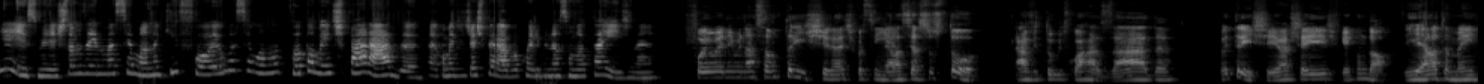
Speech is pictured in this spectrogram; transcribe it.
E é isso, minha gente. Estamos aí numa semana que foi uma semana totalmente parada. É como a gente já esperava com a eliminação da Thaís, né? Foi uma eliminação triste, né? Tipo assim, ela se assustou. A Vitube ficou arrasada. Foi triste, eu achei, fiquei com dó. E ela também,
